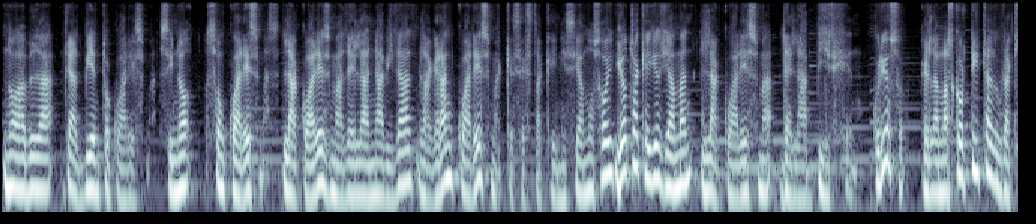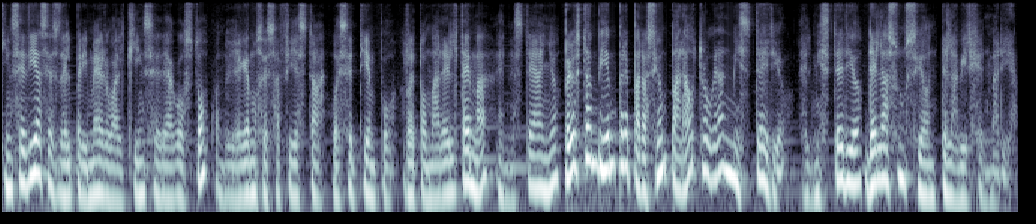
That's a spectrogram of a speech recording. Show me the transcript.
no habla de Adviento Cuaresma, sino son cuaresmas. La cuaresma de la Navidad, la gran cuaresma que es esta que iniciamos hoy, y otra que ellos llaman la cuaresma de la Virgen. Curioso, es la más cortita, dura 15 días, es del primero al 15 de agosto. Cuando lleguemos a esa fiesta o ese tiempo retomaré el tema en este año, pero es también preparación para otro gran misterio, el misterio de la Asunción de la Virgen María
